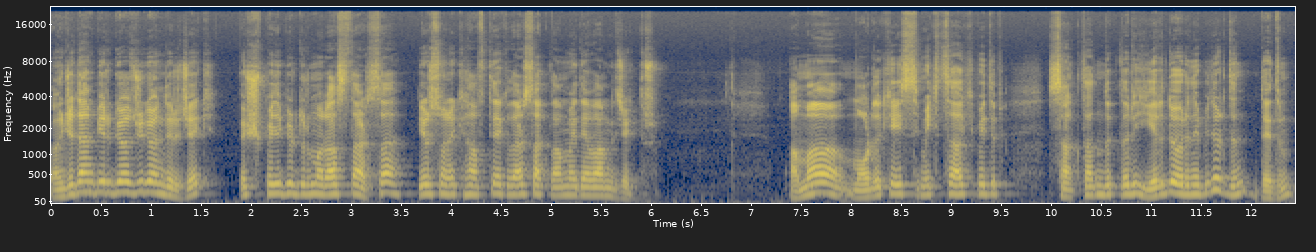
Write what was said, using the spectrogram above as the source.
Önceden bir gözcü gönderecek ve şüpheli bir duruma rastlarsa bir sonraki haftaya kadar saklanmaya devam edecektir. Ama Mordecai Smith'i takip edip saklandıkları yeri de öğrenebilirdin dedim.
